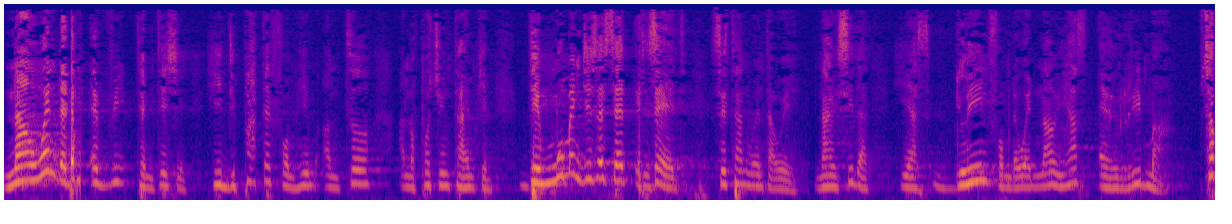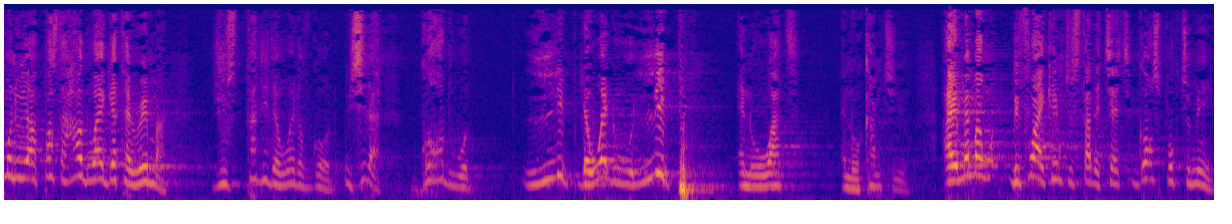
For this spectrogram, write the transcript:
Now, when the every temptation, he departed from him until an opportune time came. The moment Jesus said, It is said, Satan went away. Now you see that he has gleaned from the word. Now he has a rhema. Somebody will ask, Pastor, how do I get a rhema? You study the word of God. You see that God would leap, the word will leap and what? And will come to you. I remember before I came to start the church, God spoke to me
